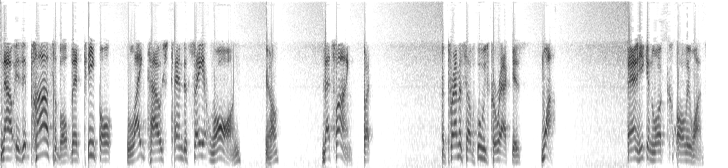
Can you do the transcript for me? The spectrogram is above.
Now, is it possible that people like Tausch tend to say it wrong? You know, that's fine. But the premise of who's correct is one. And he can look all he wants.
